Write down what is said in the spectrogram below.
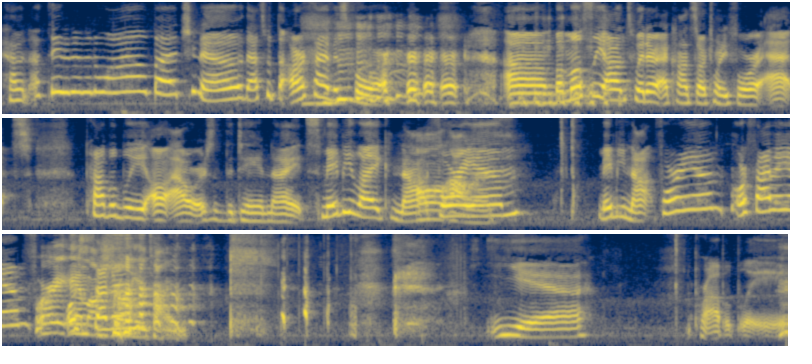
Haven't updated it in a while, but you know, that's what the archive is for. um, but mostly on Twitter at constar24 at probably all hours of the day and night. Maybe like not All 4 a.m. Maybe not 4 a.m. or 5 a.m. 4 Or a.m. seven. Australian time. Yeah. Probably.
